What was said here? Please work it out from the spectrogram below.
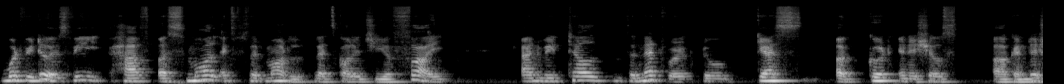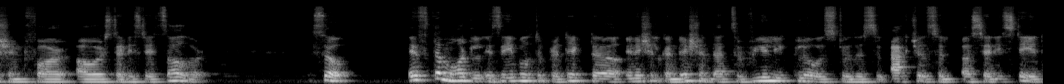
what we do is we have a small explicit model, let's call it G of phi, and we tell the network to guess a good initial uh, condition for our steady state solver. So if the model is able to predict the initial condition that's really close to the actual uh, steady state,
